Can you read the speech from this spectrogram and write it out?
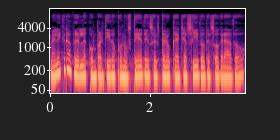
Me alegra haberla compartido con ustedes, espero que haya sido de su agrado.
